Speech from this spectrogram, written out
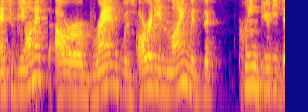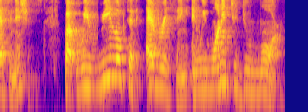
And to be honest, our brand was already in line with the clean beauty definitions. But we relooked at everything and we wanted to do more.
